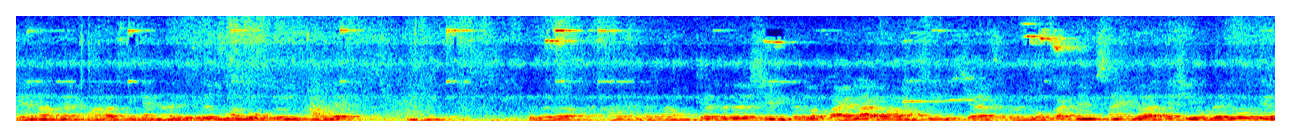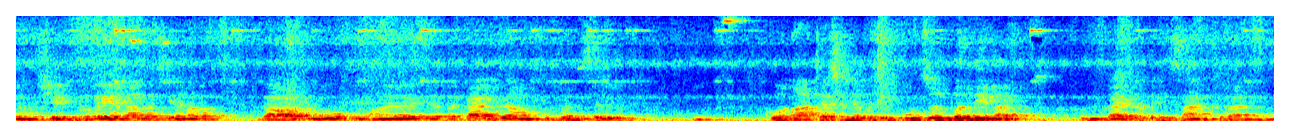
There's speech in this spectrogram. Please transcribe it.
येणार नाही महाराज त्यांना तिथं मला उपयोग थांबले तर आमच्या तर सेंटरला पाय लागला आमची इच्छा लोकांनी सांगितलं आताशी एवढ्या जवळ सेंटरला येणारच येणार गावात लोक म्हणायला लागले, आता काय आमची पण सगळी कोण आचार्याच्या पाशी पोचून पण देणार. तुम्ही काय तर काही सांगता आणि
